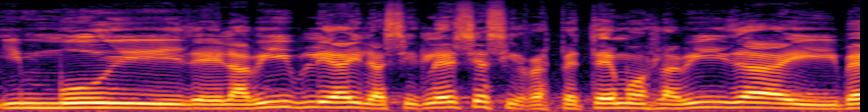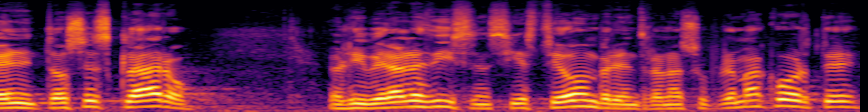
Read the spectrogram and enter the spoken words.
y muy de la Biblia y las iglesias y respetemos la vida y ven, entonces claro, los liberales dicen, si este hombre entra en la Suprema Corte,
